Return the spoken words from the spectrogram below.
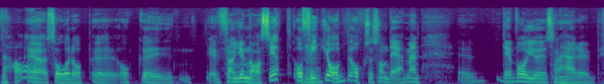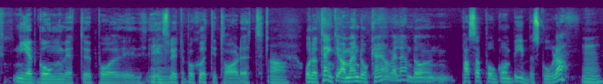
Jaha. Eh, Så då, eh, och, eh, från gymnasiet och fick Mm. jobb också som det. Men det var ju sån här nedgång vet du, på, Mm. i slutet på 70-talet. Ja. Och då tänkte jag, men då kan jag väl ändå passa på att gå en bibelskola. Mm.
